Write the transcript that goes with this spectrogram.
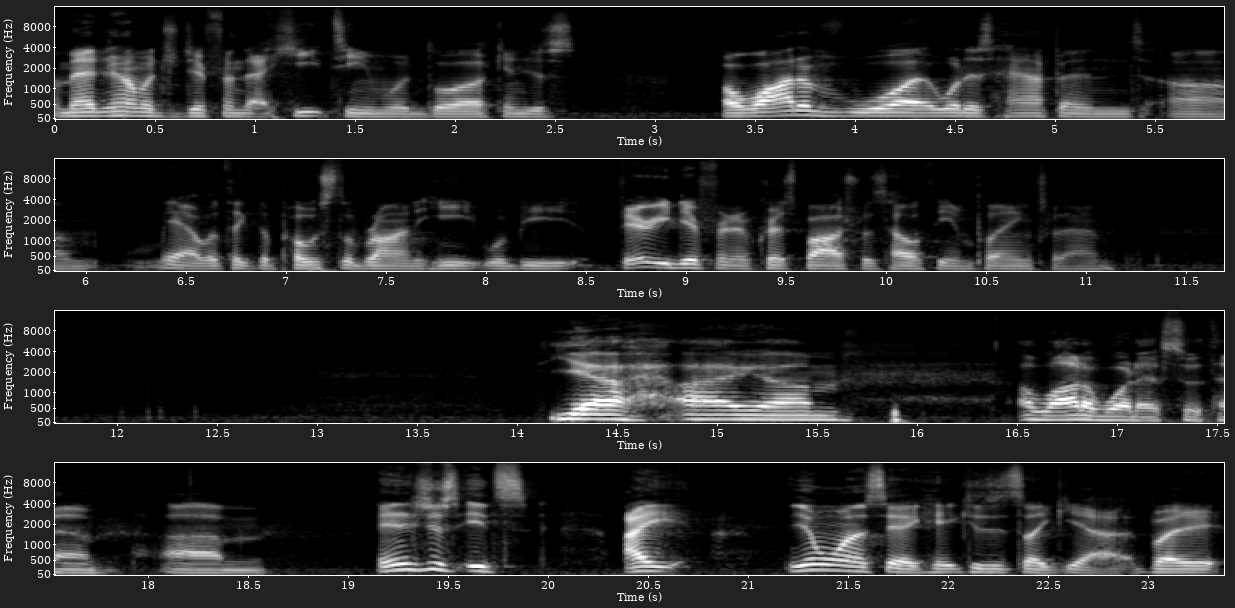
imagine how much different that Heat team would look, and just a lot of what what has happened. Um, yeah, with like the post LeBron Heat would be very different if Chris Bosh was healthy and playing for them. Yeah, I um, a lot of what ifs with him. Um, and it's just it's I you don't want to say like hate because it's like yeah, but. It,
